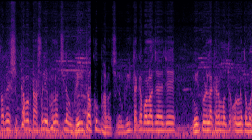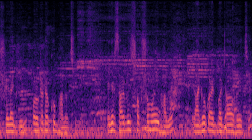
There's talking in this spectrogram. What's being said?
তবে শিক কাবাবটা আসলেই ভালো ছিল গ্রিলটাও খুব ভালো ছিল। গ্রিলটাকে বলা যায় যে মিরপুর এলাকার মধ্যে অন্যতম সেরা গ্রিল, পরোটাটাও খুব ভালো ছিল। এদের সার্ভিস সবসময়ই ভালো, এর আগেও কয়েকবার যাওয়া হয়েছে।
